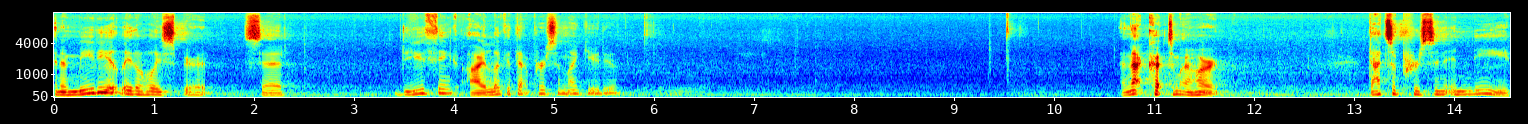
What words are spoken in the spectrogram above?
And immediately the Holy Spirit said, Do you think I look at that person like you do? And that cut to my heart. That's a person in need.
